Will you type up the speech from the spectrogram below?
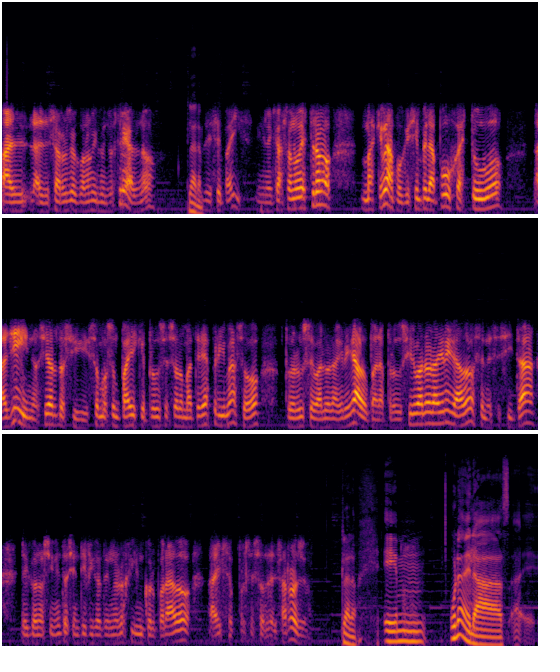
al, al desarrollo económico industrial, ¿no? Claro. de ese país. En el caso nuestro, más que más, porque siempre la puja estuvo allí, ¿no es cierto? Si somos un país que produce solo materias primas o produce valor agregado. Para producir valor agregado se necesita el conocimiento científico-tecnológico incorporado a esos procesos de desarrollo. Claro. Em, una de las... eh,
